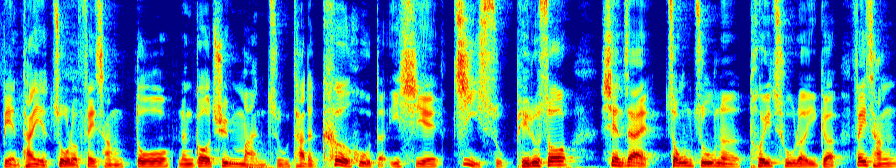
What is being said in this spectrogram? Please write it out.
变，它也做了非常多能够去满足它的客户的一些技术，比如说。现在中珠呢推出了一个非常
